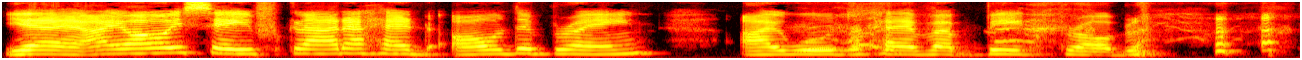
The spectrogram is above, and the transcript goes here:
Yeah i always say if clara had all the brain i would have a big problem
